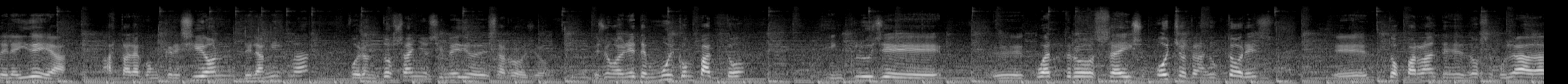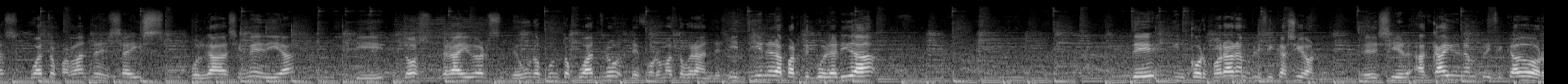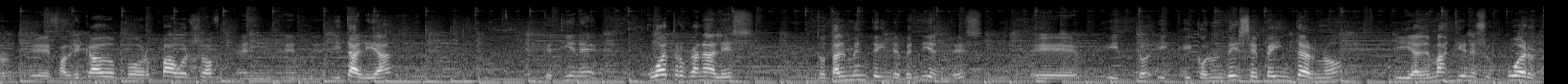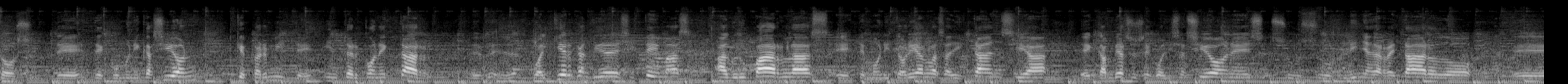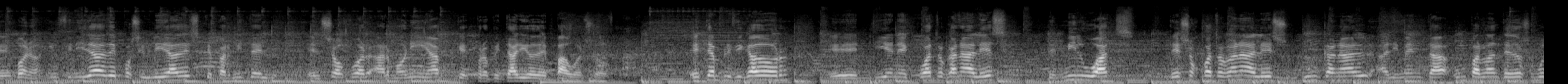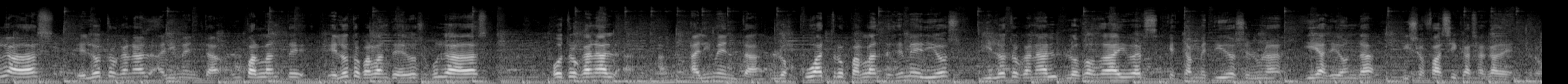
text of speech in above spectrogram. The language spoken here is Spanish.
De la idea hasta la concreción de la misma fueron dos años y medio de desarrollo. Es un gabinete muy compacto, incluye 4, 6, 8 transductores, eh, dos parlantes de 12 pulgadas, cuatro parlantes de 6 pulgadas y media y dos drivers de 1.4 de formato grande. Y tiene la particularidad de incorporar amplificación. Es decir, acá hay un amplificador eh, fabricado por PowerSoft en, Italia que tiene cuatro canales totalmente independientes eh, y, con un DSP interno y además tiene sus puertos de, de comunicación que permite interconectar cualquier cantidad de sistemas, agruparlas, este, monitorearlas a distancia, eh, cambiar sus ecualizaciones, sus, líneas de retardo, eh, bueno, infinidad de posibilidades que permite el, el, software Armonía, que es propietario de PowerSoft. Este amplificador eh, tiene cuatro canales de 1000 watts de esos cuatro canales, un canal alimenta un parlante de 12 pulgadas, el otro canal alimenta un parlante, el otro parlante de 12 pulgadas, otro canal alimenta los cuatro parlantes de medios y el otro canal los dos drivers que están metidos en unas guías de onda isofásicas acá adentro.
